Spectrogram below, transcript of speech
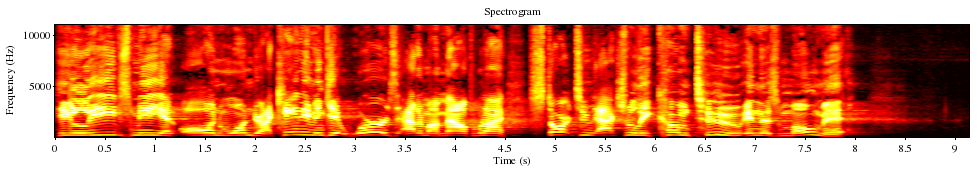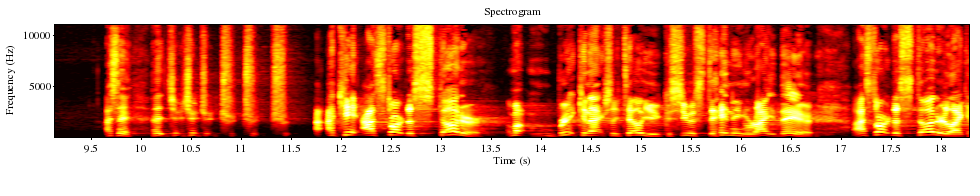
he leaves me in awe and wonder. I can't even get words out of my mouth when I start to actually come to in this moment. I say, I can't, I start to stutter. Britt can actually tell you because she was standing right there. I start to stutter, like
